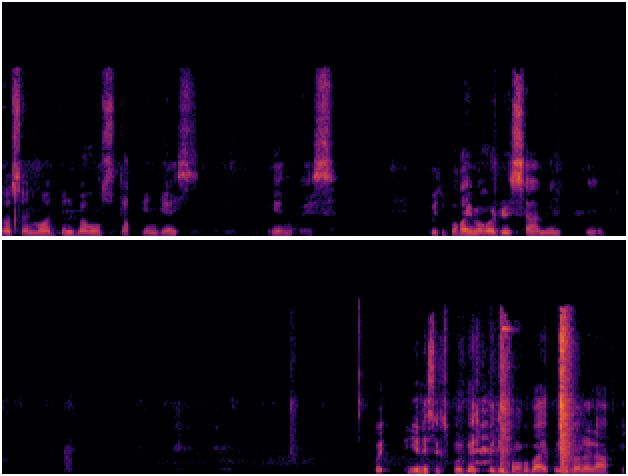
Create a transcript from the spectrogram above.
2000 model, bagong stock yan guys. Ayan guys. Pwede po kayo mag-order sa amin. Ayan. Unisex po guys, pwede pong babae, pwede pong lalaki.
